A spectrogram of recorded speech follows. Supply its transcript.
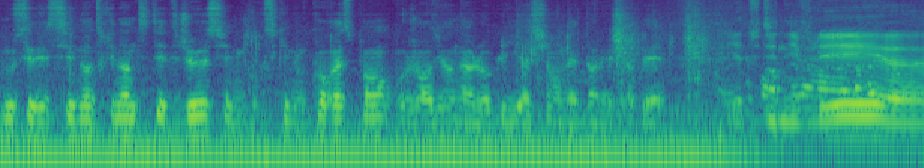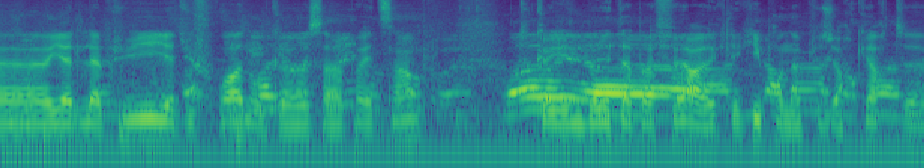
Nous, c'est notre identité de jeu, c'est une course qui nous correspond. Aujourd'hui, on a l'obligation d'être dans l'échappée. Il y a du dénivelé, euh, il y a de la pluie, il y a du froid, donc euh, ça va pas être simple. En tout cas, il y a une belle étape à faire avec l'équipe. On a plusieurs cartes, euh,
